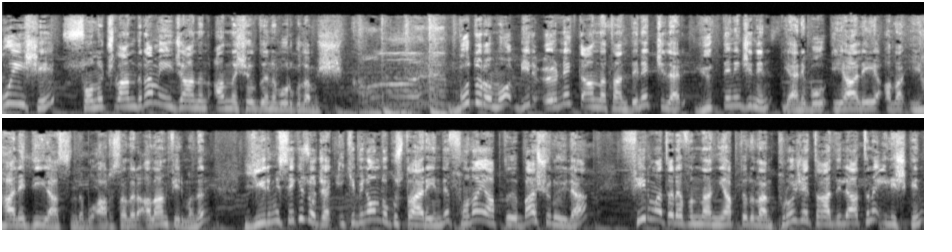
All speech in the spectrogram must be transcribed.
bu işi sonuçlandıramayacağının anlaşıldığını vurgulamış. Bu durumu bir örnekle anlatan denetçiler yüklenicinin yani bu ihaleyi alan ihale değil aslında bu arsaları alan firmanın 28 Ocak 2019 tarihinde fona yaptığı başvuruyla firma tarafından yaptırılan proje tadilatına ilişkin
